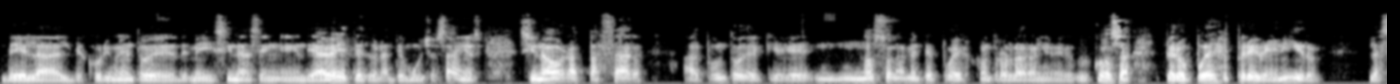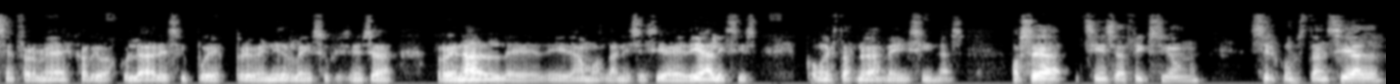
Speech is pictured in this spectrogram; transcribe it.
del descubrimiento de, medicinas en, diabetes durante muchos años, sino ahora pasar al punto de que no solamente puedes controlar el nivel de glucosa, pero puedes prevenir las enfermedades cardiovasculares y puedes prevenir la insuficiencia renal, eh, digamos, la necesidad de diálisis con estas nuevas medicinas. O sea, ciencia ficción, circunstancial,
